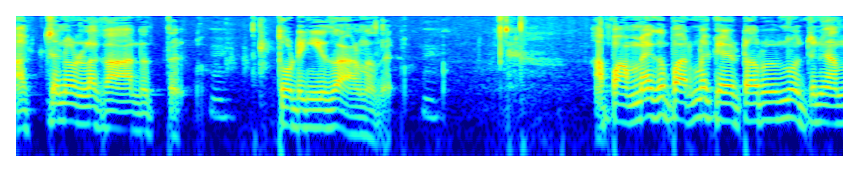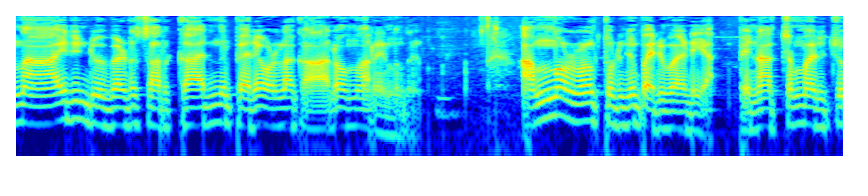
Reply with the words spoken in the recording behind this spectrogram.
അച്ഛനുള്ള കാലത്ത് തുടങ്ങിയതാണത്. അപ്പം അമ്മയൊക്കെ പറഞ്ഞ് കേട്ടറിവെന്ന് വെച്ചാൽ അന്ന് ആയിരം രൂപയുടെ സർക്കാരിന് പെരയുള്ള കാലം എന്ന് പറയുന്നത്. അന്നുള്ള തുടങ്ങിയ പരിപാടിയാണ് പിന്നെ അച്ഛൻ മരിച്ചു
